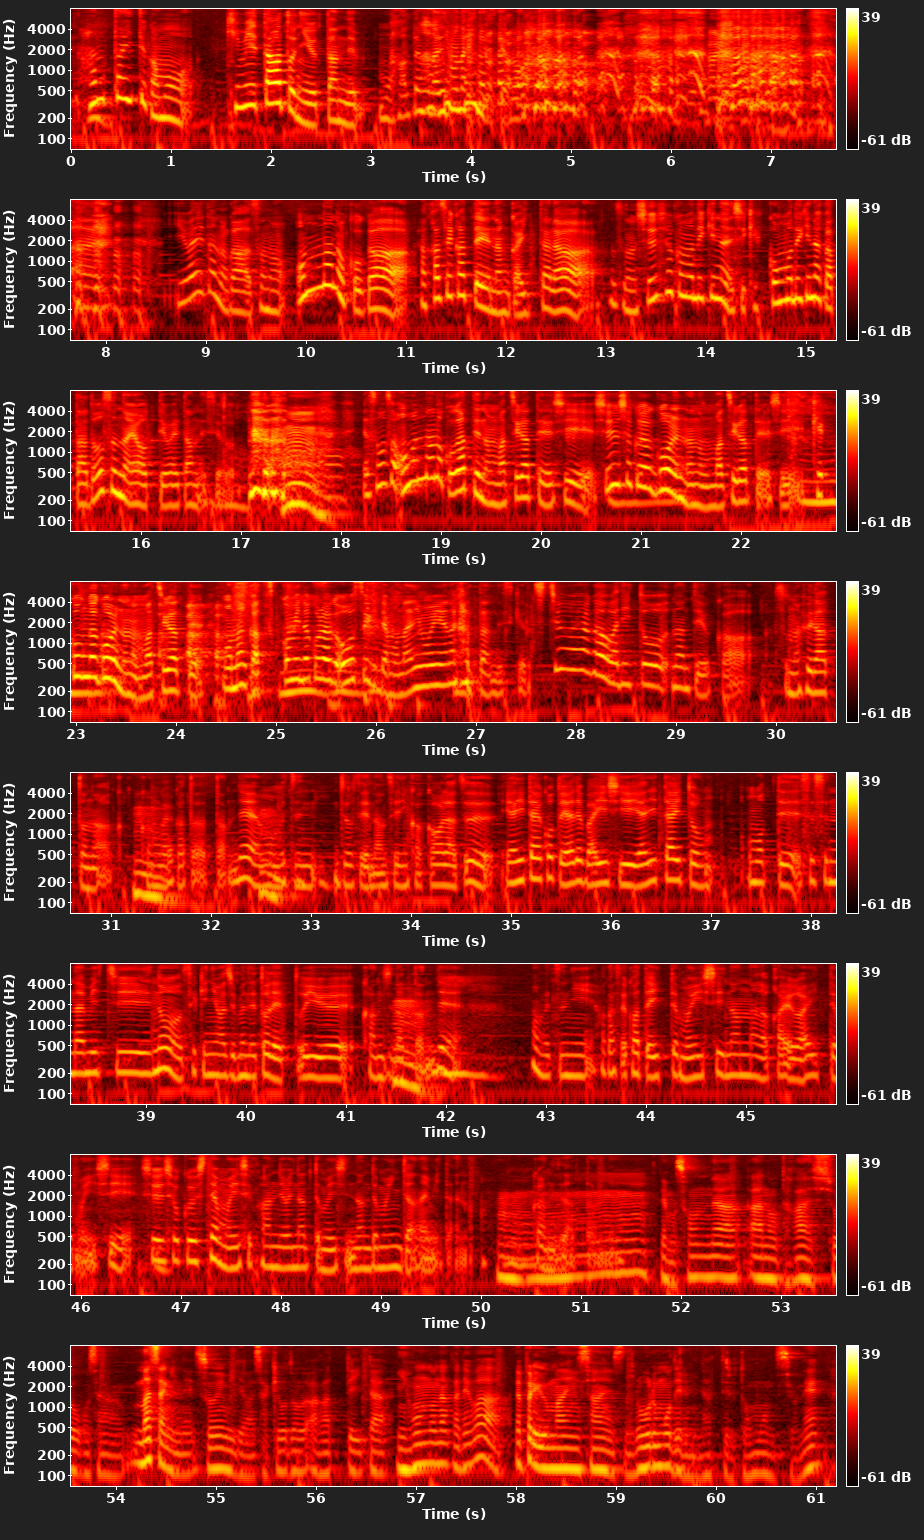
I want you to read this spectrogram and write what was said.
反対っていうかもう決めた後に言ったんでもう反対も何もないんですけど、はい、言われたのがその女の子が博士課程なんか行ったらその就職もできないし結婚もできなかったらどうすんのよって言われたんですよ。うん、いやそもそも女の子がっていうのも間違ってるし就職がゴールなのも間違ってるし結婚がゴールなのも間違ってもうなんかツッコミどころが多すぎても何も言えなかったんですけど。父親が割と何て言うかそのフラットな考え方だったんで、うん、もう別に女性男性にかかわらずやりたいことやればいいしやりたいと思って進んだ道の責任は自分で取れという感じだったんで。うんまあ、別に博士課程行ってもいいしなんなら海外行ってもいいし就職してもいいし官僚になってもいいし何でもいいんじゃないみたいな感じだったんででもそんなあの高橋翔吾さんまさにねそういう意味では先ほど上がっていた日本の中ではやっぱりウーマン・イン・サイエンスのロールモデルになってると思うんですよね。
